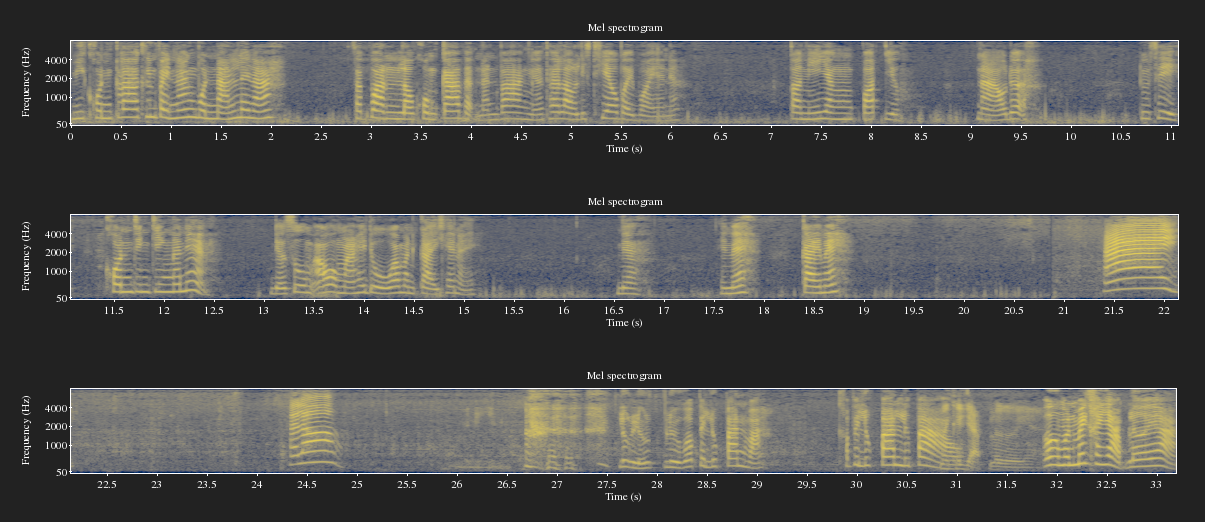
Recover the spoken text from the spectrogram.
มีคนกล้าขึ้นไปนั่งบนนั้นเลยนะ สักวันเราคงกล้าแบบนั้นบ้างเนอะถ้าเราเที่ยวบ่อยๆอะเนอะตอนนี้ยังป๊อตอยู่ หนาวด้วย ดูสิ คนจริง ๆ นะเนี่ย เดี๋ยวซูมเอาออกมาให้ดูว่ามันไกลแค่ไหน เนี่ย เห็นไหมไกลไหมไฮฮัลโหล ไม่ได้ยิน หรือหรือหรือว่าเป็นลูกปั้นวะเขาเป็นลูกปั้นหรือเปล่า ไม่ขยับเลยอะเออ มันไม่ขยับเลยอะ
